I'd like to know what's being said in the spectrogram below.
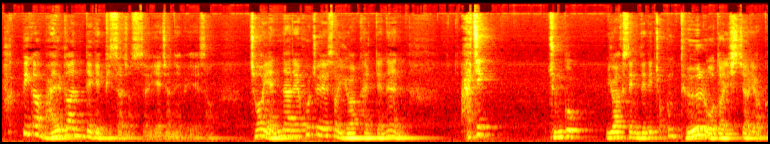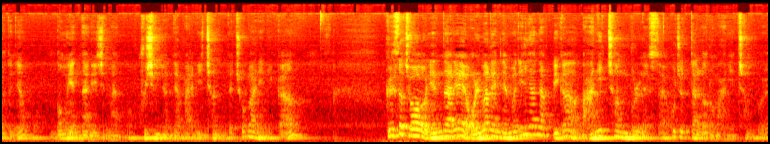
학비가 말도 안 되게 비싸졌어요. 예전에 비해서. 저 옛날에 호주에서 유학할 때는 아직 중국 유학생들이 조금 덜 오던 시절이었거든요. 너무 옛날이지만 뭐 90년대 말 2000년대 초반이니까. 그래서 저 옛날에 얼마 냈냐면 1년 학비가 12,000불 냈어요. 호주 달러로 12,000불.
